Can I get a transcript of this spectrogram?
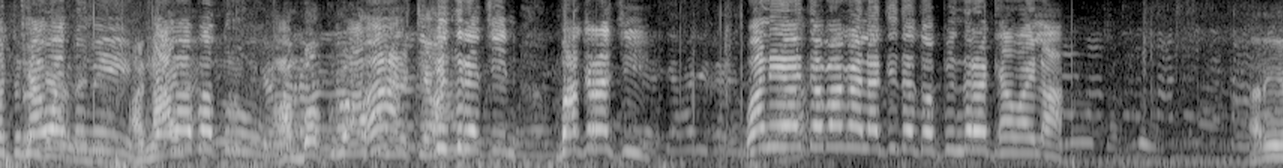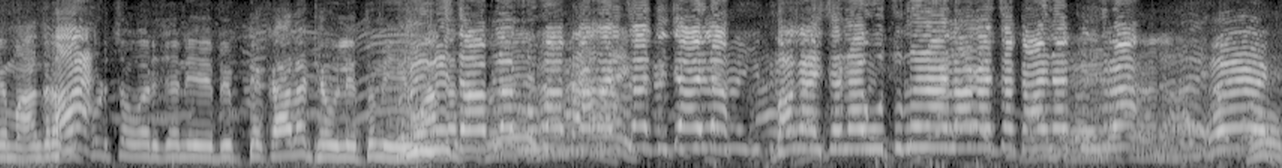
ठेवा तुम्ही. ठेवा बकरू. बकरू हा. पिंजऱ्याची बकराची. कोणी यायचं बघायला तिथं तो पिंजरा ठेवायला. अरे हे मांजरा हा? पुढचं वर्जन आहे. बिबटे काला ठेवले तुम्ही? नुसतं आपला रुबाब करायचा तिच्या आईला बघायचं नाही उचलून नाही लागायचं काय नाही पिंजरा. आहे.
